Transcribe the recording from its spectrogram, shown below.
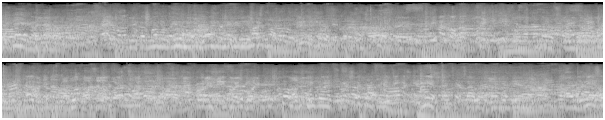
kad malo da idemo raditi, ne bi naš Ima koga? A Vukovo selo pored To je Žiković gori. Nije Štencer, sad je Ali mi se...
